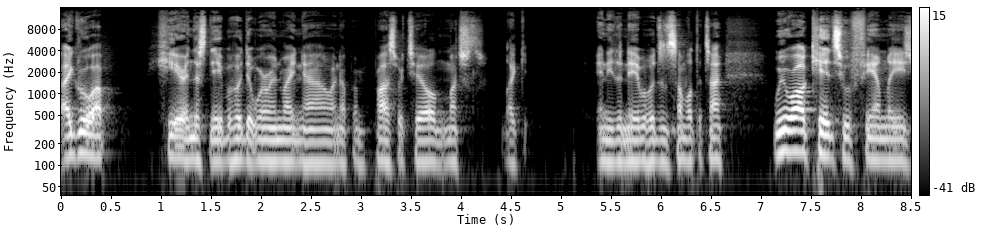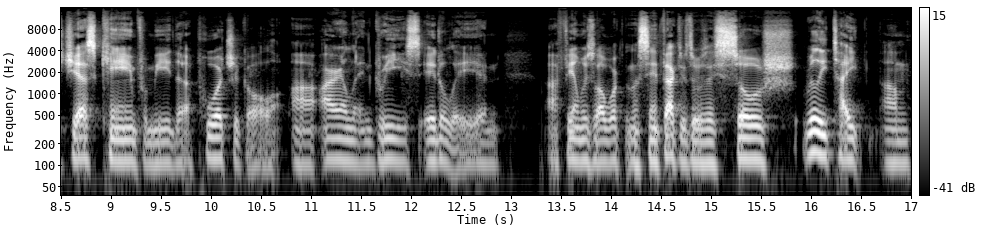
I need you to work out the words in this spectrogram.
I grew up here in this neighborhood that we're in right now, and up in Prospect Hill, much like any of the neighborhoods in Somerville at the time. We were all kids whose families just came from either Portugal, uh, Ireland, Greece, Italy, and our families all worked in the same factories. There was a social, really tight um,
